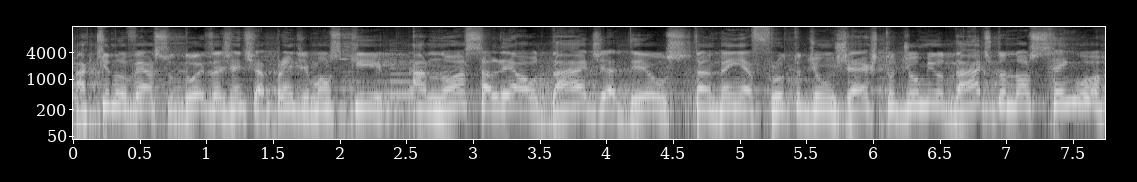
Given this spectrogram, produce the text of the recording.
Aqui no verso 2 a gente aprende, irmãos, que a nossa lealdade a Deus também é fruto de um gesto de humildade do nosso Senhor.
